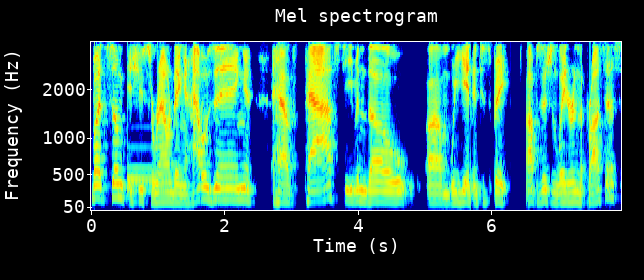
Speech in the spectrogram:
But some issues surrounding housing have passed, even though um, we anticipate opposition later in the process.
